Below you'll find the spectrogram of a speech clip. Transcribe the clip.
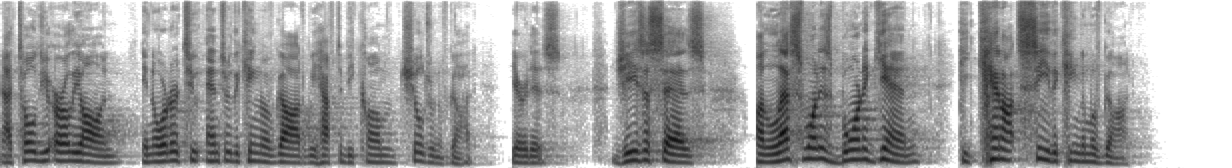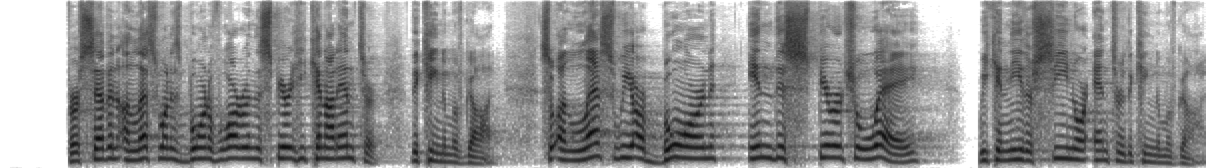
I told you early on, in order to enter the kingdom of God, we have to become children of God. Here it is. Jesus says, unless one is born again, he cannot see the kingdom of God. Verse 7 unless one is born of water and the Spirit, he cannot enter the kingdom of God. So, unless we are born in this spiritual way, we can neither see nor enter the kingdom of God.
